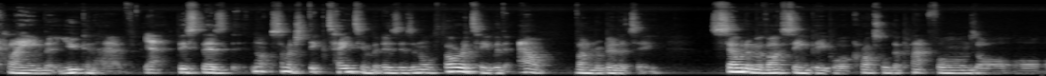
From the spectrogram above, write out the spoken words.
claim that you can have. Yeah. This there's not so much dictating, but there's, there's an authority without vulnerability. Seldom have I seen people across all the platforms or, or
